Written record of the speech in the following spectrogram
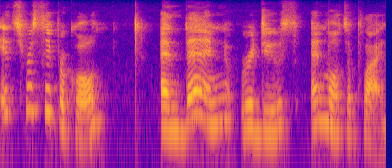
its reciprocal, and then reduce and multiply.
